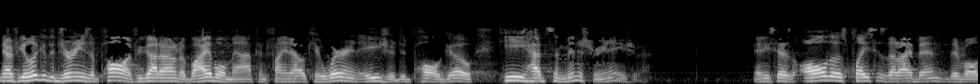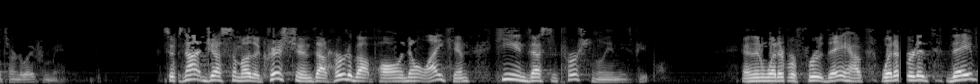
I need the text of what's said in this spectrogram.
Now, if you look at the journeys of Paul, if you got out on a Bible map and find out, okay, where in Asia did Paul go? He had some ministry in Asia. And he says, all those places that I've been, they've all turned away from me. So it's not just some other Christians that heard about Paul and don't like him. He invested personally in these people. And then whatever fruit they have, whatever it is, they've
